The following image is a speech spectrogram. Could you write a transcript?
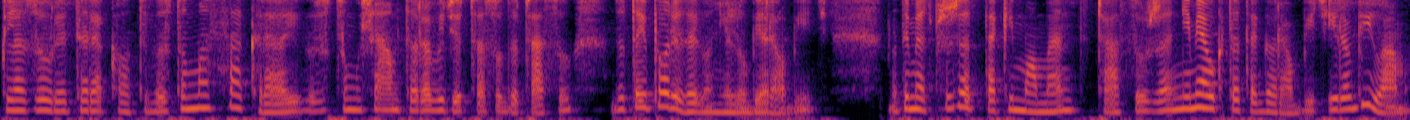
glazury, terakoty, po prostu masakra i po prostu musiałam to robić od czasu do czasu. Do tej pory tego nie lubię robić. Natomiast przyszedł taki moment czasu, że nie miał kto tego robić i robiłam.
